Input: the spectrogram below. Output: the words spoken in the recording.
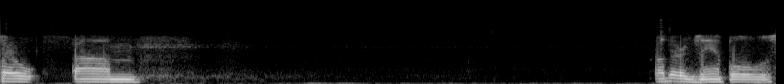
So, um, other examples,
